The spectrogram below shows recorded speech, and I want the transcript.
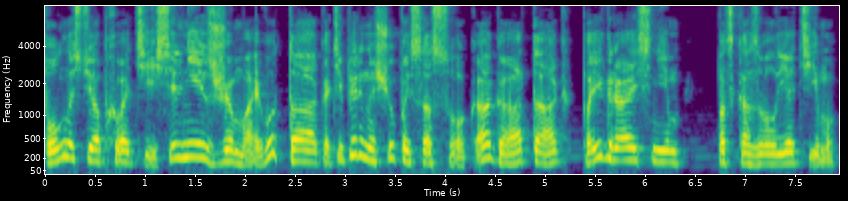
Полностью обхвати, сильнее сжимай, вот так, а теперь нащупай сосок. Ага, так, поиграй с ним», – подсказывал я Тиму.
